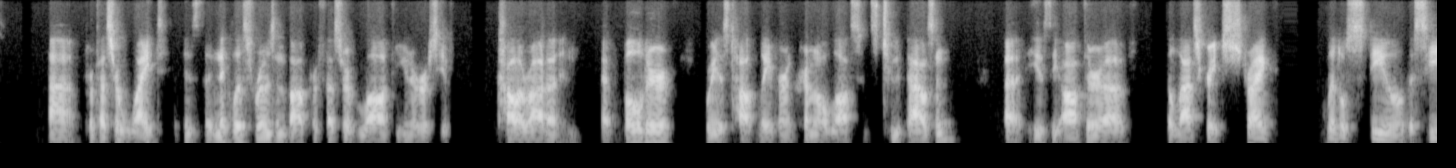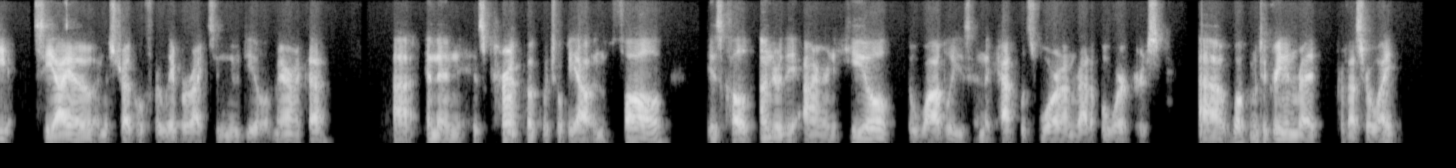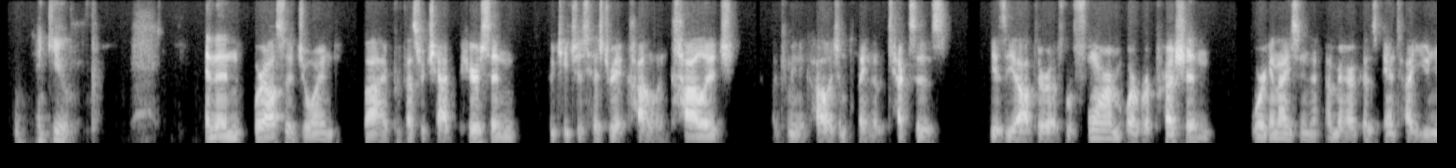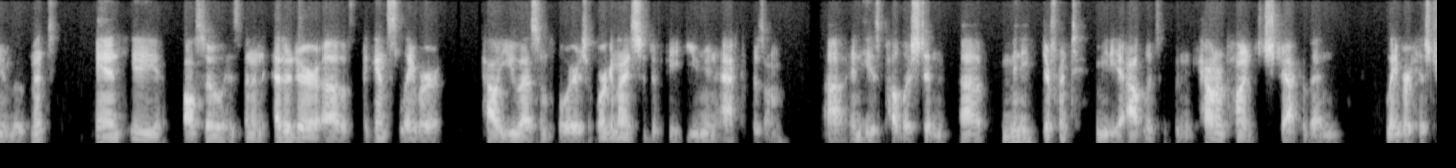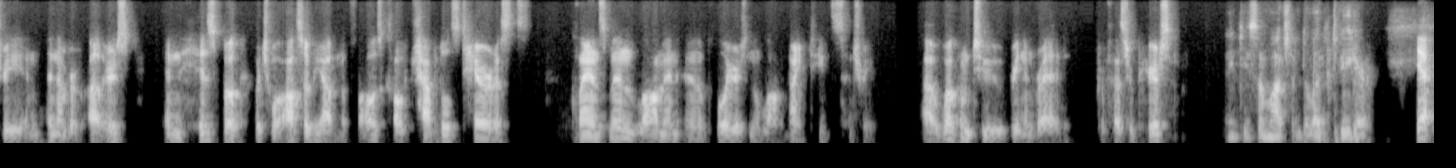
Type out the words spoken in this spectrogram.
Uh, Professor White is the Nicholas Rosenbaum Professor of Law at the University of Colorado in, at Boulder, where he has taught labor and criminal law since 2000. Uh, he is the author of The Last Great Strike, Little Steel, the C- CIO, and the Struggle for Labor Rights in New Deal America. Uh, and then his current book, which will be out in the fall, is called Under the Iron Heel The Wobblies and the Capitalist War on Radical Workers. Uh, welcome to Green and Red, Professor White. Thank you. And then we're also joined by Professor Chad Pearson, who teaches history at Collin College, a community college in Plano, Texas. He is the author of Reform or Repression Organizing America's Anti Union Movement. And he also has been an editor of Against Labor How US Employers Organize to Defeat Union Activism. Uh, and he has published in uh, many different media outlets, including Counterpunch, Jacobin, Labor History, and a number of others. And his book, which will also be out in the fall, is called Capital's Terrorists Klansmen, Lawmen, and Employers in the Long 19th Century. Uh, welcome to Green and Red, Professor Pearson. Thank you so much. I'm delighted to be here. Yeah.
